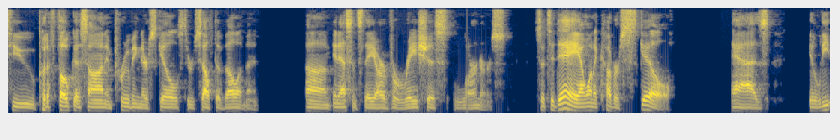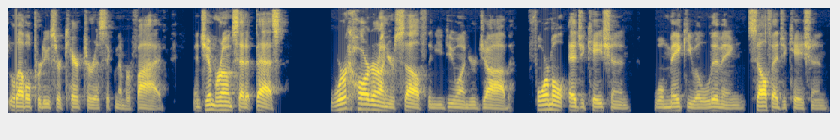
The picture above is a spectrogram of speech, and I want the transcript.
to put a focus on improving their skills through self development. Um, in essence, they are voracious learners. So today I want to cover skill as elite level producer characteristic number five. And Jim Rohn said it best work harder on yourself than you do on your job. Formal education will make you a living, self education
